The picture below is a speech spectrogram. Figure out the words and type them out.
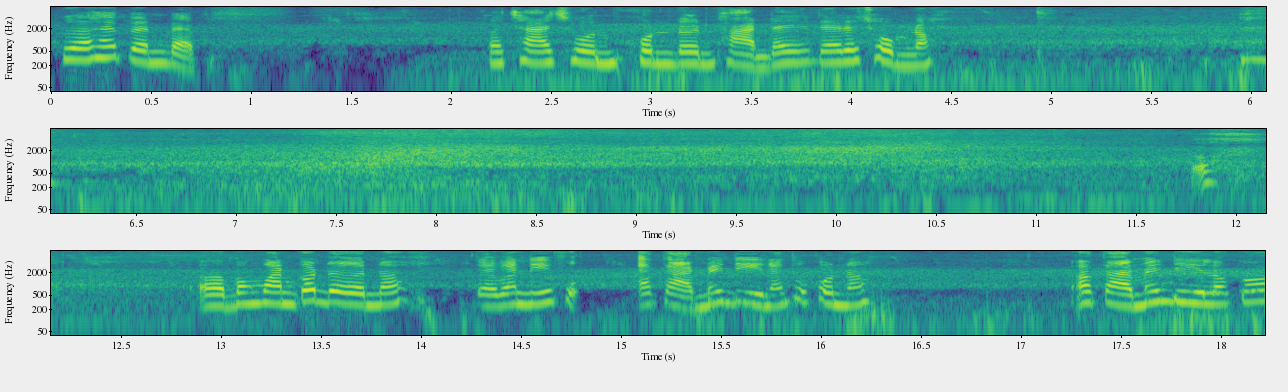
เพื่อให้เป็นแบบประชาชนคนเดินผ่านได้ได้ได้ชมเนาะเออบางวันก็เดินเนาะแต่วันนี้อากาศไม่ดีนะทุกคนเนาะอากาศไม่ดีแล้วก็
